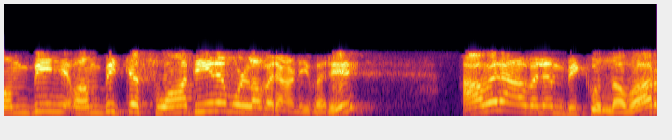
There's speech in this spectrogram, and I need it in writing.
വമ്പി വമ്പിച്ച സ്വാധീനമുള്ളവരാണ് ഇവർ അവരവലംബിക്കുന്നവർ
